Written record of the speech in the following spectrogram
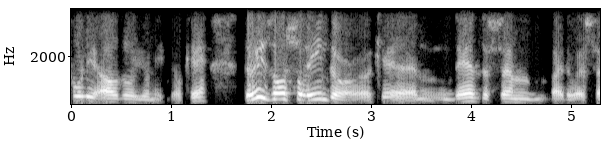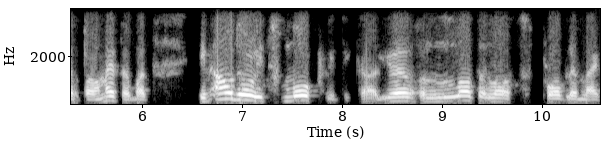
fully outdoor unit. Okay, there is also indoor. Okay, and they have the same, by the way, same parameter, but in outdoor, it's more critical. You have a lot, a lot problem like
